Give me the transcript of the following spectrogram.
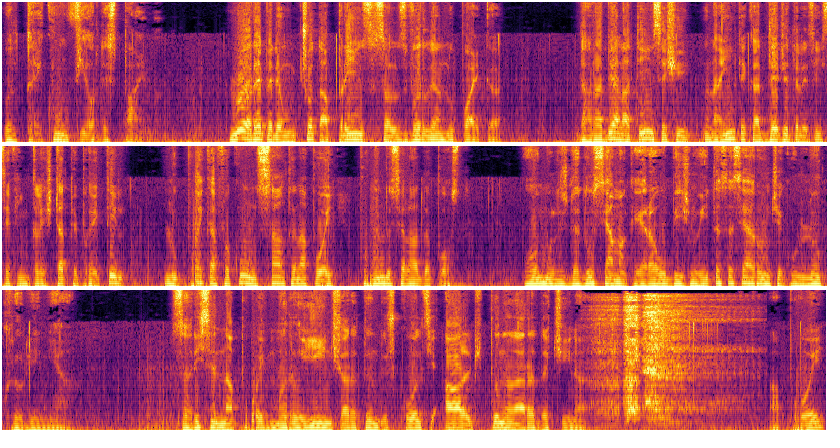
Îl trecu un fior de spaimă. Luă repede un ciot aprins să-l zvârle în lupoaică. Dar abia l atinse și, înainte ca degetele să-i se fi încleștat pe proiectil, lupoaica făcu un salt înapoi, punându-se la adăpost. Omul își dădu seama că era obișnuită să se arunce cu lucruri în ea. Sărise înapoi, mărâind și arătându-și colții albi până la rădăcină. Apoi,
